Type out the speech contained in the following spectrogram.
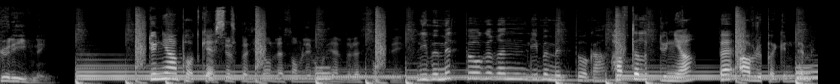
Good evening. Dünya Podcast. Monsieur le Président de l'Assemblée mondiale de la santé. Liebe Mitbürgerinnen, liebe Mitbürger. Haftalık Dünya ve Avrupa gündemi.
